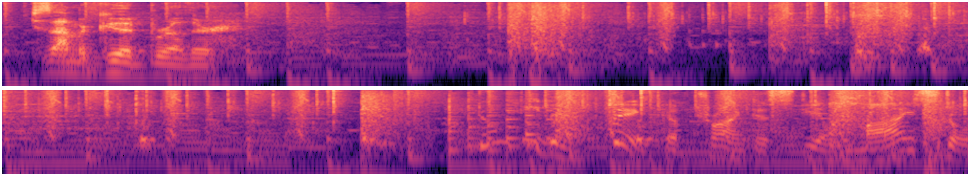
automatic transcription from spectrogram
Because I'm a good brother. Don't even think of trying to steal my story.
